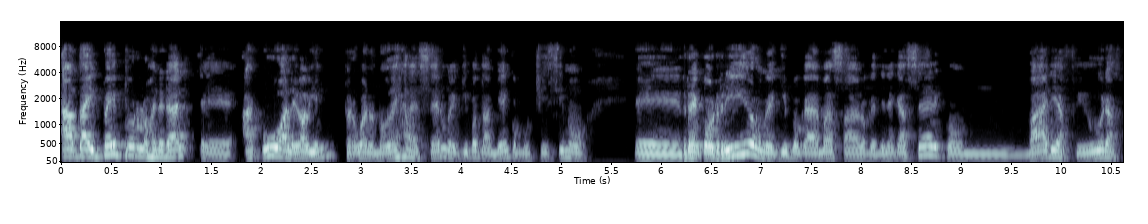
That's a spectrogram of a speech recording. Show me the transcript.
A Taipei, por lo general, eh, a Cuba le va bien, pero bueno, no deja de ser un equipo también con muchísimo eh, recorrido, un equipo que además sabe lo que tiene que hacer, con varias figuras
